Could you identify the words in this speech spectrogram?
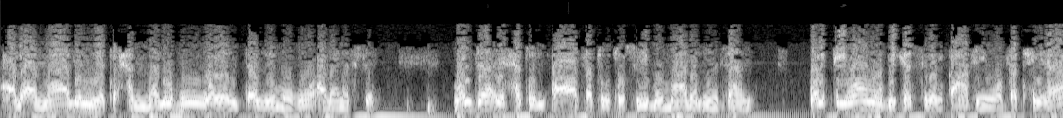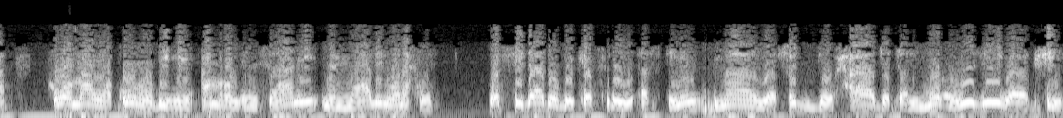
على مال يتحمله ويلتزمه على نفسه. والجائحة الآفة تصيب مال الإنسان. والقوام بكسر القاف وفتحها هو ما يقوم به أمر الإنسان من مال ونحوه. والسداد بكسر السين ما يسد حاجة المعوز ويكفيه.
